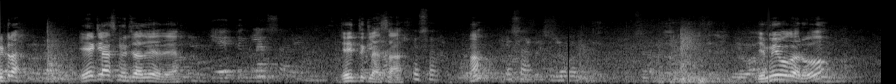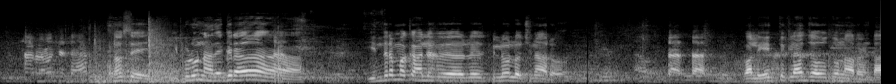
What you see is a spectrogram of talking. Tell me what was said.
ఇట్రా ఏ క్లాస్ మీరు చదివేది? ఎయిత్ క్లాస్ ఎంఈఓ గారు? సార్ నమస్తే ఇప్పుడు నా దగ్గర ఇంద్రమ్మ కాలేజ్ పిల్లలు వచ్చినారు. Sir sir. వాళ్ళు ఎయిత్ క్లాస్ చదువుతున్నారంట.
